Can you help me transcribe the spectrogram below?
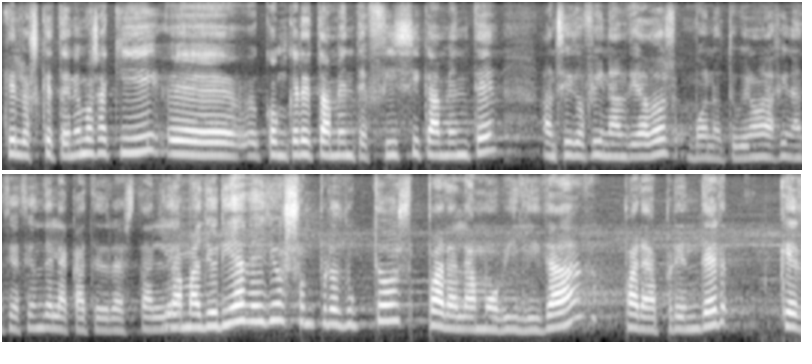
que los que tenemos aquí, eh, concretamente, físicamente, han sido financiados, bueno, tuvieron una financiación de la Cátedra Estatal. La mayoría de ellos son productos para la movilidad, para aprender, que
